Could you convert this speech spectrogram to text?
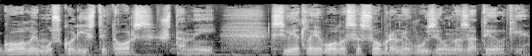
Голый мускулистый торс, штаны, светлые волосы собраны в узел на затылке.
